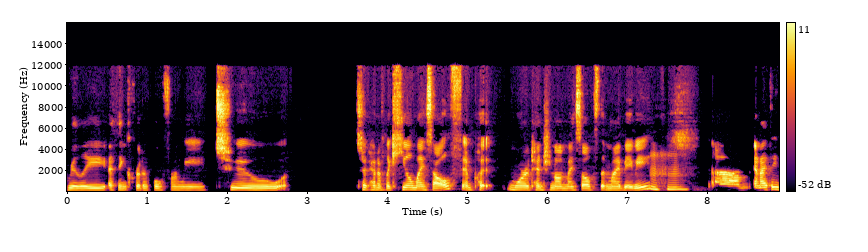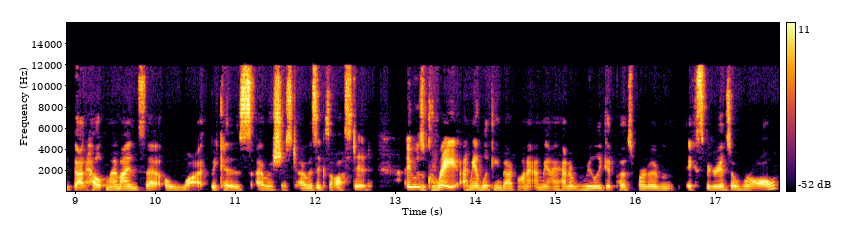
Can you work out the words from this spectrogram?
really i think critical for me to to kind of like heal myself and put more attention on myself than my baby. Mm-hmm. um, and i think that helped my mindset a lot because i was just i was exhausted. It was great. I mean looking back on it i mean i had a really good postpartum experience overall.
